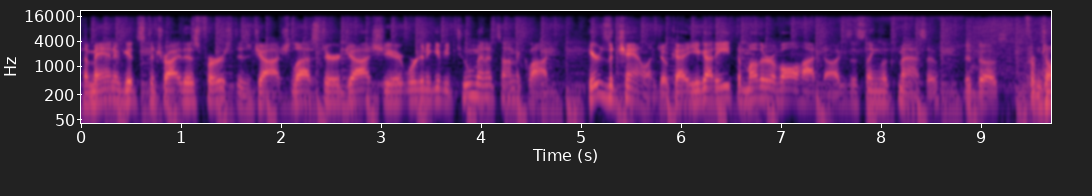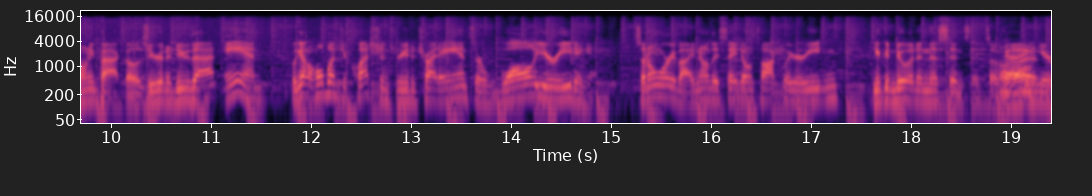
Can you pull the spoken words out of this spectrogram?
The man who gets to try this first is Josh Lester. Josh, we're going to give you two minutes on the clock. Here's the challenge, okay? You got to eat the mother of all hot dogs. This thing looks massive. It does. From Tony Packo's. You're going to do that. And we got a whole bunch of questions for you to try to answer while you're eating it. So don't worry about it. You know they say don't talk while you're eating? You can do it in this instance, okay? right. Your,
